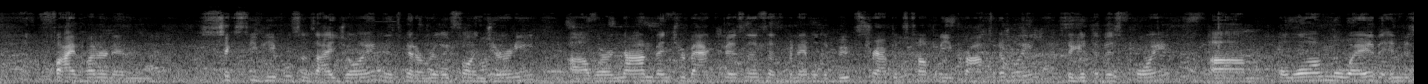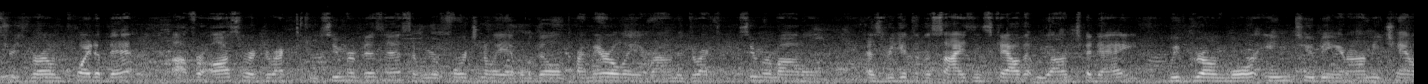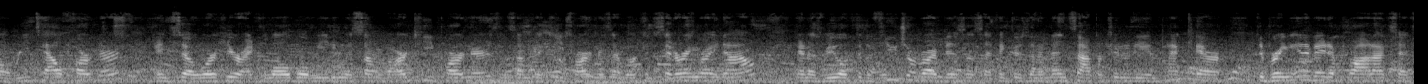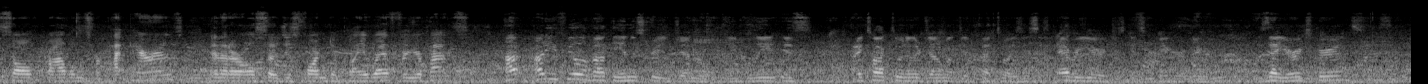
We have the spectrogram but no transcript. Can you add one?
560 people since I joined. It's been a really fun journey. Uh, we're a non-venture backed business that's been able to bootstrap its company profitably to get to this point. Um, along the way, the industry's grown quite a bit. Uh, for us, we're a direct-to-consumer business, and we were fortunately able to build primarily around a direct-to-consumer model. As we get to the size and scale that we are today, we've grown more into being an omni-channel retail partner, and so we're here at Global meeting with some of our key partners and some of the key partners that we're considering right now. And as we look to the future of our business, I think there's an immense opportunity in pet care to bring innovative products that solve problems for pet parents and that are also just fun to play with for your pets. How, how do you feel about the industry in general? Do you believe is? I talked to another gentleman at Pet Toys. He says every year it just gets bigger and bigger. Is that your experience?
